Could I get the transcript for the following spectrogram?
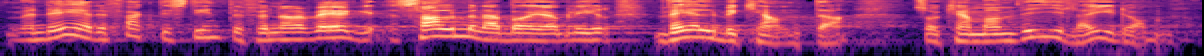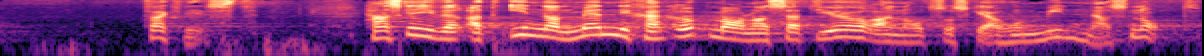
men det är det faktiskt inte, för när psalmerna börjar bli välbekanta så kan man vila i dem. Faktiskt. Han skriver att innan människan uppmanas att göra något så ska hon minnas något.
